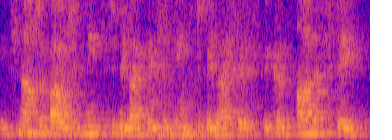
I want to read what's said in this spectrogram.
It's not about it needs to be like this, it needs to be like this, because honesty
